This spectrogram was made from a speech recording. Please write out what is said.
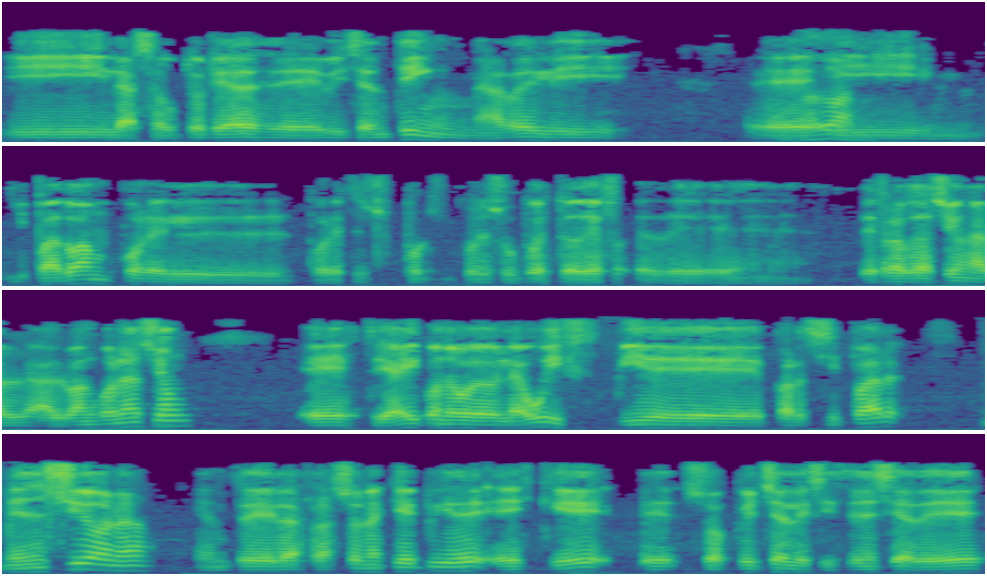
y las autoridades de Vicentín, Arreli eh, y, y, Paduán por el, por este, por, el supuesto de, defraudación al, Banco Nación. Este, ahí cuando la UIF pide participar, menciona, entre las razones que pide, es que eh, sospecha la existencia de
